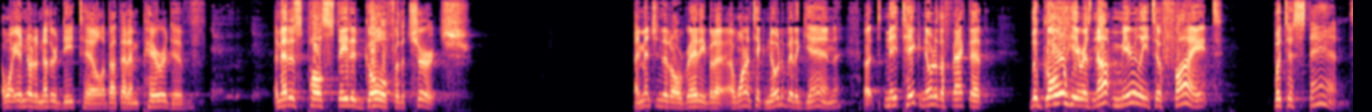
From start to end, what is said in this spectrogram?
I want you to note another detail about that imperative, and that is Paul's stated goal for the church. I mentioned it already, but I, I want to take note of it again. Uh, take note of the fact that the goal here is not merely to fight, but to stand.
